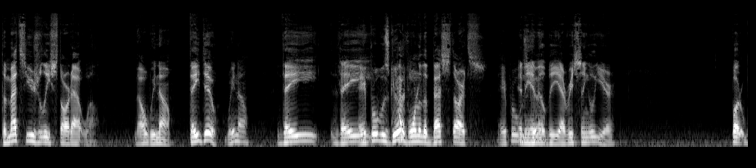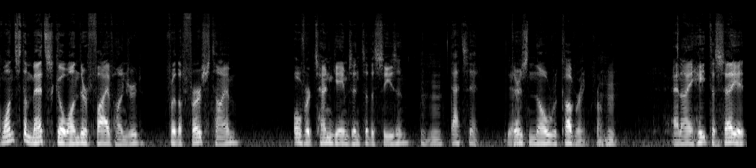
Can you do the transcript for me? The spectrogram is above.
the Mets usually start out well. No, we know. They do. We know. They they April was good. have one of the best starts April in the good. MLB every single year. But once the Mets go under 500 for the first time over 10 games into the season, that's it. Yeah. There's no recovering from it. And I hate to say it,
